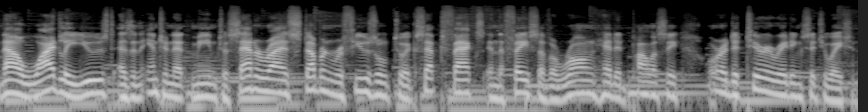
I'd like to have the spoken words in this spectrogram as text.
now widely used as an internet meme to satirize stubborn refusal to accept facts in the face of a wrong headed policy or a deteriorating situation.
